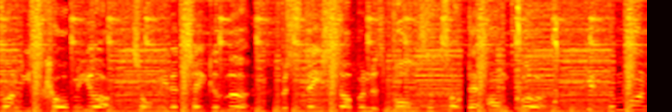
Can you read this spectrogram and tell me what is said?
Fundies called me up, told me to take a look, but stay stubborn as bulls and talk their own book. Get the money,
